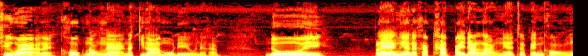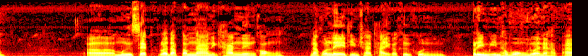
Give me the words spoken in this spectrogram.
ชื่อว่าอะไร โคกหนองนานักกีฬาโมเดลนะครับ โดยแปลงเนี้ยนะครับ ถัดไปด้านหลังเนี่ยจะเป็นของออมือเซตระดับตำนานอีกท่านหนึ่งของ นักวอลเลย์ทีมชาติไทยก็คือคุณปริมอินทวงด้วยนะครับอ่า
